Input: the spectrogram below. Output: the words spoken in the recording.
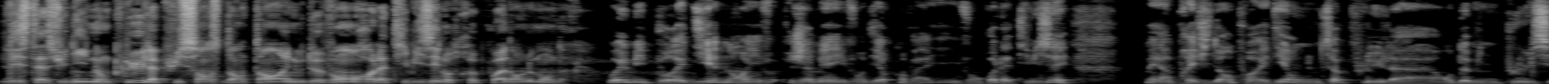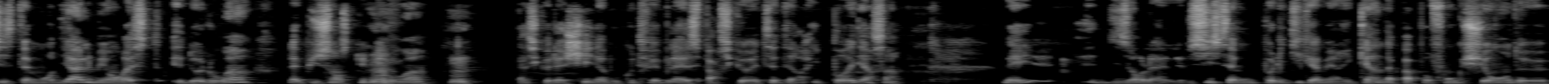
les États-Unis n'ont plus la puissance d'antan et nous devons relativiser notre poids dans le monde. Oui, mais ils pourraient dire, non, jamais ils vont dire qu'on va, ils vont relativiser. Mais un président pourrait dire, nous ne sommes plus on domine plus le système mondial, mais on reste, et de loin, la puissance numéro mmh. un. Mmh parce que la Chine a beaucoup de faiblesses, parce que, etc. Il pourrait dire ça. Mais, disons, le système politique américain n'a pas pour fonction de,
